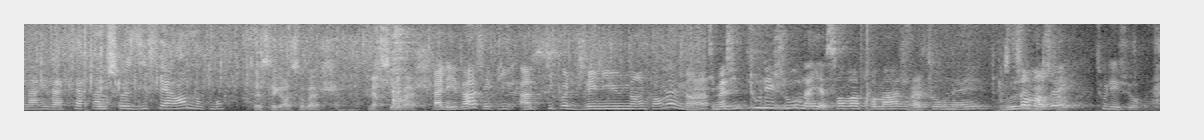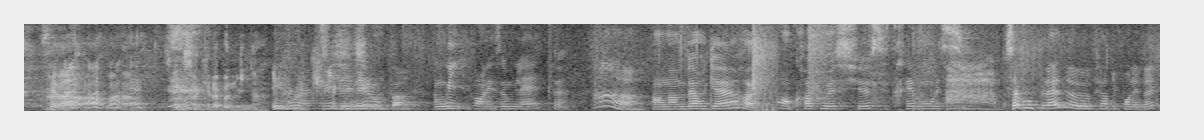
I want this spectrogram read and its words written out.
on arrive à faire plein de choses différentes. Donc bon, Ça, c'est grâce aux vaches. Merci les vaches. Bah, les vaches et puis un petit peu de génie humain quand même. Hein. T'imagines tous les jours, là, il y a 120 fromages retournés. Vous en mangez tous les jours. C'est vrai. Ah, voilà. C'est pour ça qu'elle a bonne mine. Et vous le cuisinez ou pas? Oui, dans les omelettes, Ah en hamburger, en croque-monsieur, c'est très bon aussi. Ça vous plaît de faire du pont-l'évêque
